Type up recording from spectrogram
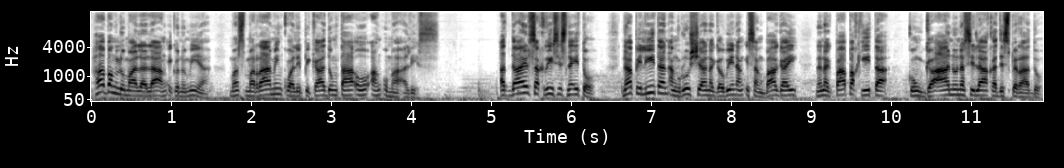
Habang lumalala ang ekonomiya, mas maraming kwalipikadong tao ang umaalis. At dahil sa krisis na ito, napilitan ang Rusya na gawin ang isang bagay na nagpapakita kung gaano na sila kadesperado.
